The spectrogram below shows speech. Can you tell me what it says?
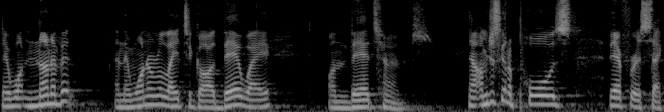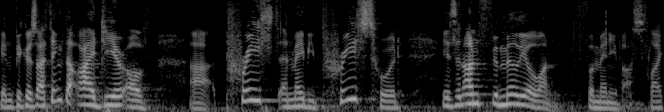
They want none of it, and they want to relate to God their way on their terms. Now, I'm just going to pause there for a second because I think the idea of uh, priest and maybe priesthood is an unfamiliar one for many of us. Like,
